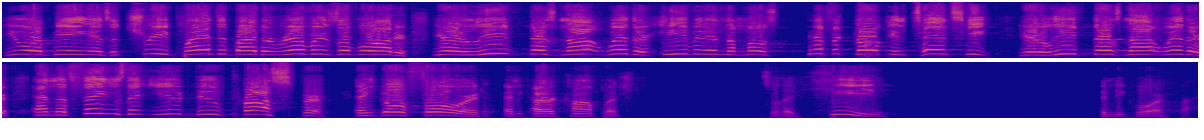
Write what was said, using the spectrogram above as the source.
you are being as a tree planted by the rivers of water. Your leaf does not wither, even in the most difficult, intense heat. Your leaf does not wither, and the things that you do prosper and go forward and are accomplished, so that He can be glorified.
